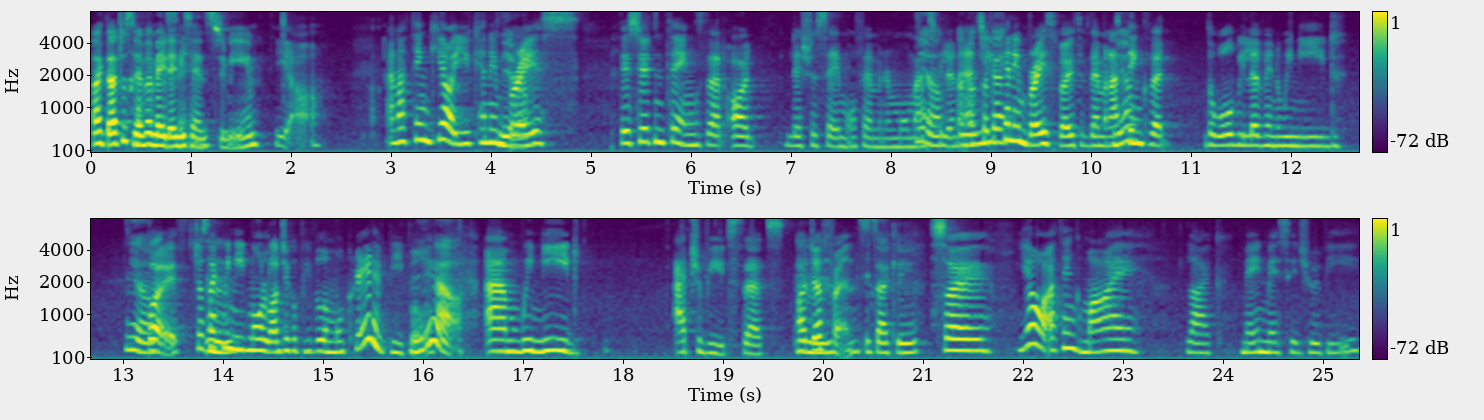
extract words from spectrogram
like that just never made any sense to me. Yeah. And I think, yeah, you can embrace, there's certain things that are, let's just say, more feminine, more Yeah, masculine. and and you okay. can embrace both of them. And I think that the world we live in, we need Yeah. both. Just like we Mm. need more logical people and more creative people. Yeah. Um, we need attributes that are Mm, different. Exactly. So yeah, I think my like main message would be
